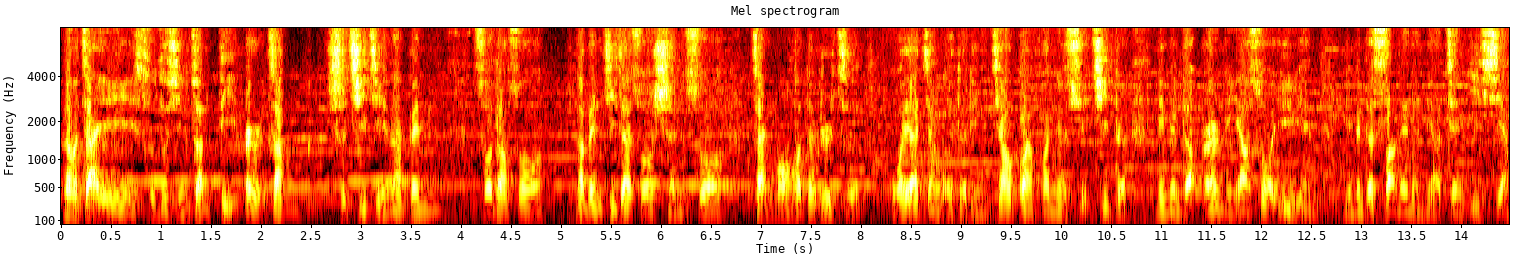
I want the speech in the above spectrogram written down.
那么在《使徒行传》第二章十七节那边说到说，那边记载说，神说，在末后的日子，我要将我的灵浇灌凡有血气的，你们的儿女要说预言，你们的少年人要见异象。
